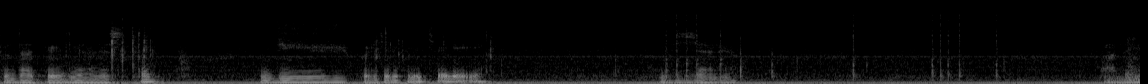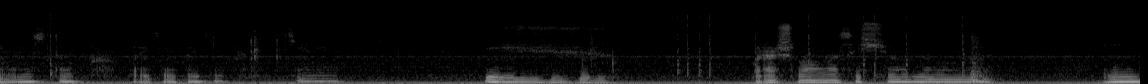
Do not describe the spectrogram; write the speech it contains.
Сюда передвинули стоп. Полетели, полетели. Стоп. Полетели, полетели хотели. Прошла у нас еще одна волна. И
